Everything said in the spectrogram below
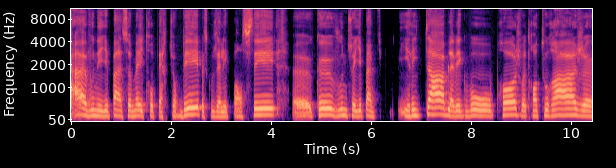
bah, vous n'ayez pas un sommeil trop perturbé parce que vous allez penser, euh, que vous ne soyez pas un petit irritable avec vos proches, votre entourage, euh,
